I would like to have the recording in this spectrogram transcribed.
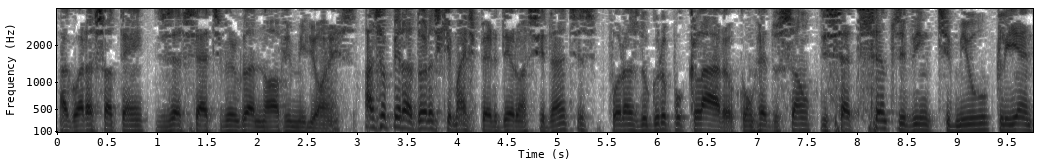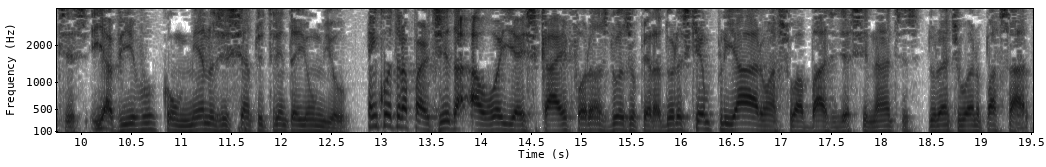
agora só tem 17,9 milhões. As operadoras que mais perderam assinantes foram as do Grupo Claro, com redução de 720 mil clientes, e a Vivo, com menos de 131 mil. Em contrapartida, a Oi e a Sky foram as duas operadoras que ampliaram a sua base de assinantes durante o ano passado.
